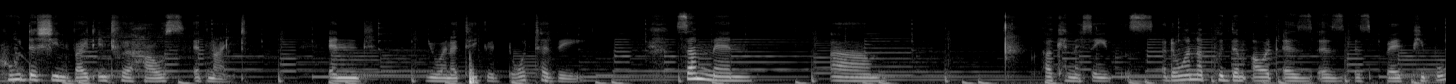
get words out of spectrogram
Who does she invite into her house at night? And you want to take your daughter there. Some men, um, how can I say this? I don't want to put them out as, as, as bad people,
